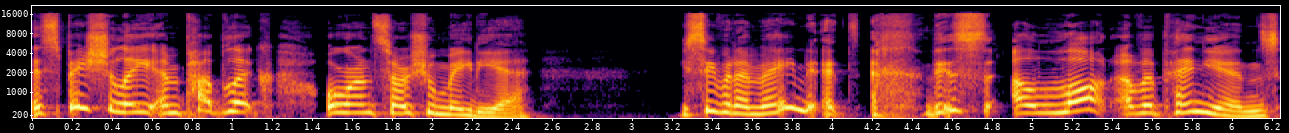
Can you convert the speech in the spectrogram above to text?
especially in public or on social media. You see what I mean? It's, there's a lot of opinions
